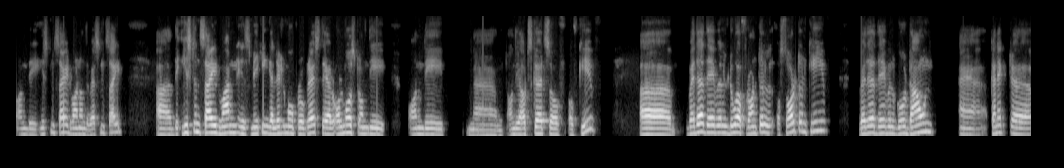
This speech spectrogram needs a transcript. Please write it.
on the eastern side, one on the western side. Uh, the eastern side one is making a little more progress. They are almost on the on the um, on the outskirts of of Kiev. Uh, whether they will do a frontal assault on Kiev, whether they will go down, connect uh,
